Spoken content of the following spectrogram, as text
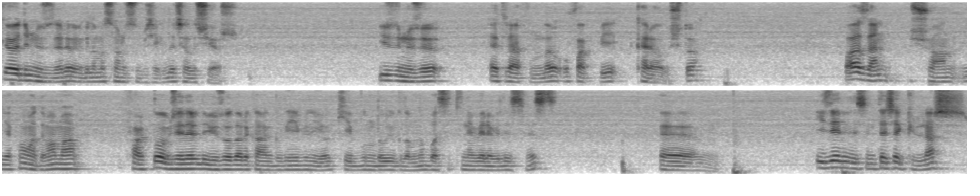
Gördüğünüz üzere uygulama sorunsuz bir şekilde çalışıyor. Yüzünüzü etrafında ufak bir kare oluştu. Bazen şu an yapamadım ama farklı objeleri de yüz olarak algılayabiliyor ki bunda uygulamanın basitine verebilirsiniz. Ee, izlediğiniz için teşekkürler.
